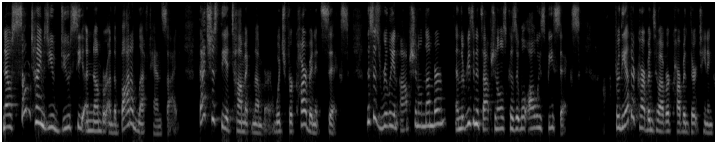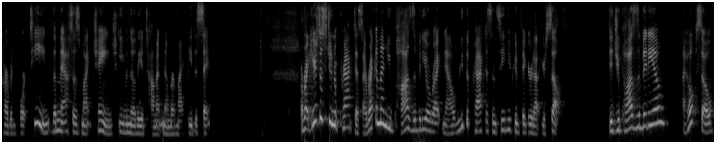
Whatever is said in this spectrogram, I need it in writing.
Now, sometimes you do see a number on the bottom left-hand side. That's just the atomic number, which for carbon, it's 6. This is really an optional number, and the reason it's optional is because it will always be 6. For the other carbons, however, carbon 13 and carbon 14, the masses might change, even though the atomic number might be the same. All right, here's a student practice. I recommend you pause the video right now, read the practice, and see if you can figure it out yourself. Did you pause the video? I hope so.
